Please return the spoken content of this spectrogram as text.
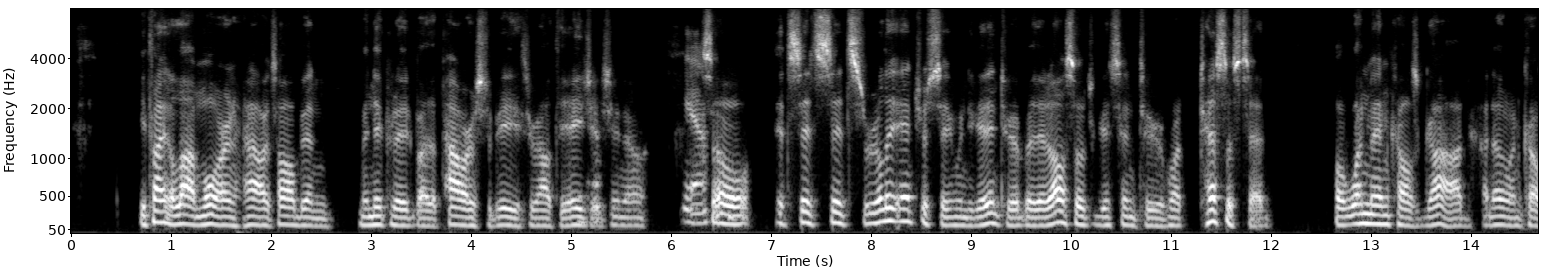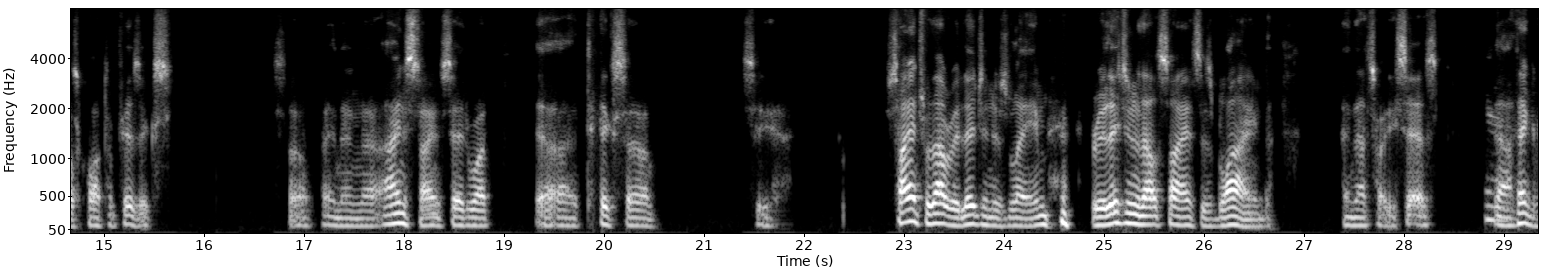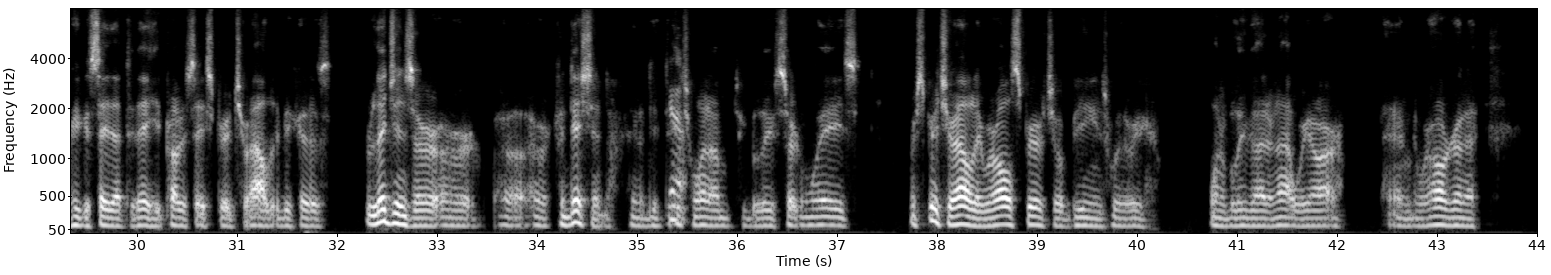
you find a lot more in how it's all been manipulated by the powers to be throughout the ages, you know. Yeah. So it's it's it's really interesting when you get into it, but it also gets into what Tesla said. What one man calls God, another one calls quantum physics. So, and then uh, Einstein said what uh, takes uh, see science without religion is lame religion without science is blind and that's what he says yeah. now i think if he could say that today he'd probably say spirituality because religions are are, uh, are conditioned you know, yeah. each one of them to believe certain ways for spirituality we're all spiritual beings whether we want to believe that or not we are and we're all going to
